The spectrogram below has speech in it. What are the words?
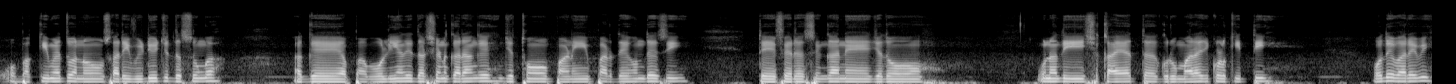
ਉਹ ਬਾਕੀ ਮੈਂ ਤੁਹਾਨੂੰ ਸਾਰੀ ਵੀਡੀਓ 'ਚ ਦੱਸੂਗਾ। ਅੱਗੇ ਆਪਾਂ ਬੋਲੀਆਂ ਦੇ ਦਰਸ਼ਨ ਕਰਾਂਗੇ, ਜਿੱਥੋਂ ਪਾਣੀ ਭਰਦੇ ਹੁੰਦੇ ਸੀ। ਤੇ ਫਿਰ ਸਿੰਘਾਂ ਨੇ ਜਦੋਂ ਉਹਨਾਂ ਦੀ ਸ਼ਿਕਾਇਤ ਗੁਰੂ ਮਹਾਰਾਜ ਕੋਲ ਕੀਤੀ, ਉਹਦੇ ਬਾਰੇ ਵੀ।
